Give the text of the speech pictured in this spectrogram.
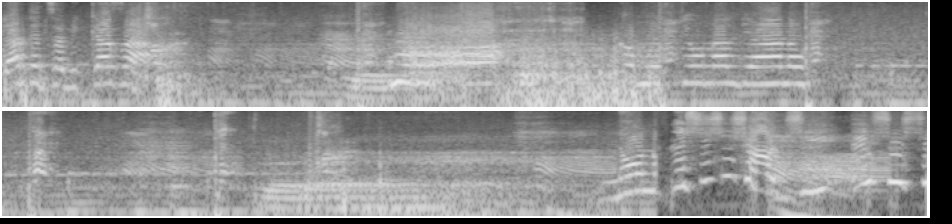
Даргадзе mi casa! No! Commetti un aldeano! No, no! E si si scioggi! E si si!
